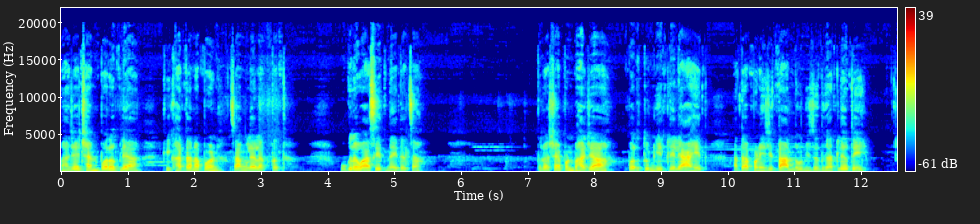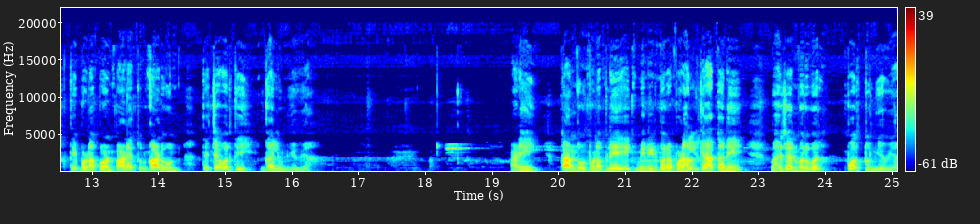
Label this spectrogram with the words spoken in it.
भाज्या छान परतल्या की खाताना पण चांगल्या लागतात. उग्र वास येत नाही त्याचा. तर अशा आपण भाज्या परतून घेतलेल्या आहेत. आता आपण हे जे तांदूळ भिजत घातले होते ते पण आपण पाण्यातून काढून त्याच्यावरती घालून घेऊया. आणि तांदूळ पण आपले एक मिनिटभर आपण हलक्या हाताने भाज्यांबरोबर परतून घेऊया.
